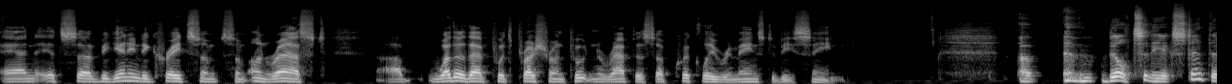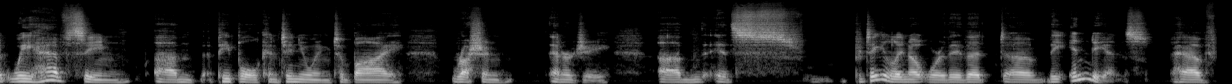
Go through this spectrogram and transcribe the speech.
and it's uh, beginning to create some, some unrest. Uh, whether that puts pressure on Putin to wrap this up quickly remains to be seen. Uh, Bill, to the extent that we have seen um, people continuing to buy Russian energy, um, it's particularly noteworthy that uh, the Indians have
